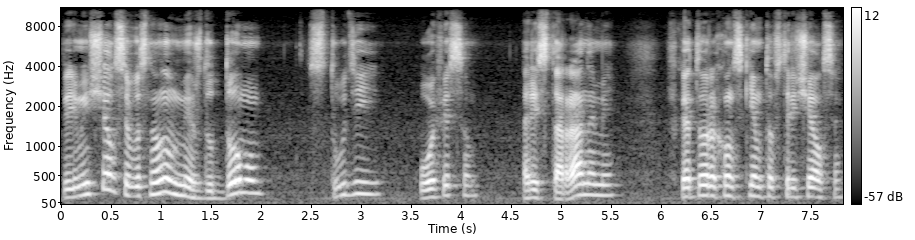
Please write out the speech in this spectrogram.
перемещался в основном между домом, студией, офисом, ресторанами, в которых он с кем-то встречался,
